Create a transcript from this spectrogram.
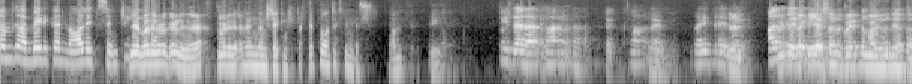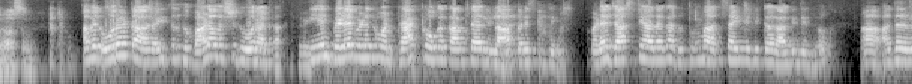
ನಮ್ದು ಅಂಬೇಡ್ಕರ್ ನಾಲೆಜ್ ಸೆಂಟರ್ ಇದರ ಪ್ರಯತ್ನ ಮಾಡಿದ್ರು ಅಂತ ಹೇಳ್ತಾರೆ. ಆಮೇಲೆ ಹೋರಾಟ ರೈತರದ್ದು ಬಹಳ ವರ್ಷದ ಹೋರಾಟ. ಏನ್ ಬೆಳೆ ಬೆಳೆದ್ರು ಒಂದ್ ಟ್ರ್ಯಾಕ್ಟರ್ ಹೋಗಕ್ ಆಗ್ತಾ ಇರ್ಲಿಲ್ಲ ಆ ಪರಿಸ್ಥಿತಿ. ಮಳೆ ಜಾಸ್ತಿ ಆದಾಗ ಅದು ತುಂಬಾ ಅನ್ಸೈಂಟಿಫಿಕ್ ಆಗಿ ಆಗಿದ್ದು. ಆ, ಅದರ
